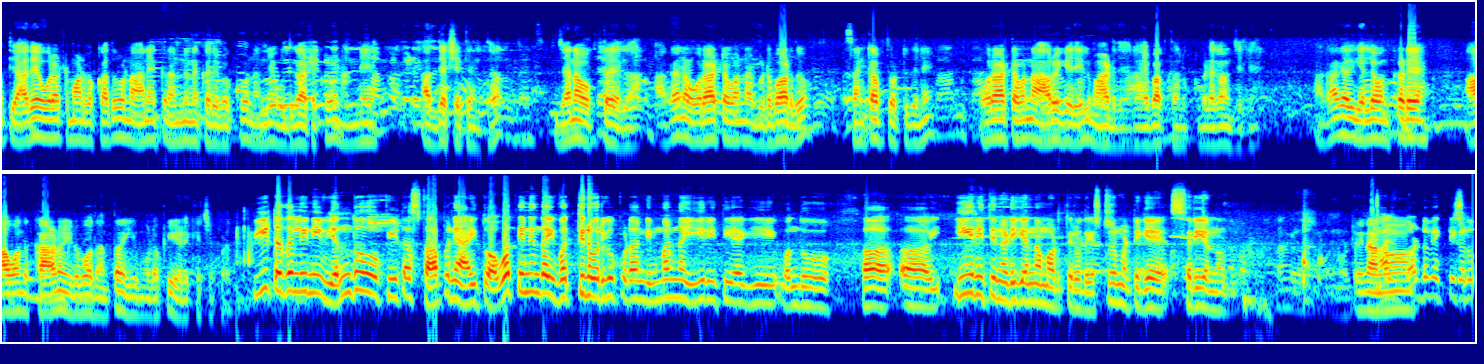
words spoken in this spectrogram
ಮತ್ತು ಯಾವುದೇ ಹೋರಾಟ ಮಾಡಬೇಕಾದ್ರೂ ನಾನೇ ನನ್ನನ್ನು ಕರಿಬೇಕು, ನನ್ನೇ ಉದ್ಘಾಟಕರು, ನನ್ನೇ ಅಧ್ಯಕ್ಷತೆ ಅಂತ. ಜನ ಒಪ್ತಾ ಇಲ್ಲ. ಆಗ ನಾನು ಹೋರಾಟವನ್ನು ಬಿಡಬಾರ್ದು. ಸಂಕಲ್ಪ ತೊಟ್ಟಿದ್ದೀನಿ. ಹೋರಾಟವನ್ನು ಆರೋಗ್ಯದಲ್ಲಿ ಮಾಡಿದೆ ರಾಯಬಾಗ್ ತಾಲೂಕು ಬೆಳಗಾವಿ ಜಿಲ್ಲೆ. ಹಾಗಾಗಿ ಎಲ್ಲ ಒಂದು ಕಡೆ ಆ ಒಂದು ಕಾರಣ ಇರ್ಬೋದು ಅಂತ ಈ ಮೂಲಕ ಹೇಳಿಕೆ ಇಚ್ಛೆಪಡ್ತೀನಿ ಪೀಠದಲ್ಲಿ ನೀವು ಎಂದು ಪೀಠ ಸ್ಥಾಪನೆ ಆಯಿತು, ಅವತ್ತಿನಿಂದ ಇವತ್ತಿನವರೆಗೂ ಕೂಡ ನಿಮ್ಮನ್ನು ಈ ರೀತಿಯಾಗಿ ಒಂದು ಈ ರೀತಿ ನಡಿಗೆಯನ್ನು ಮಾಡ್ತಿರೋದು ಎಷ್ಟರ ಮಟ್ಟಿಗೆ ಸರಿ ಅನ್ನೋದು? ನಾನು ದೊಡ್ಡ ವ್ಯಕ್ತಿಗಳು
